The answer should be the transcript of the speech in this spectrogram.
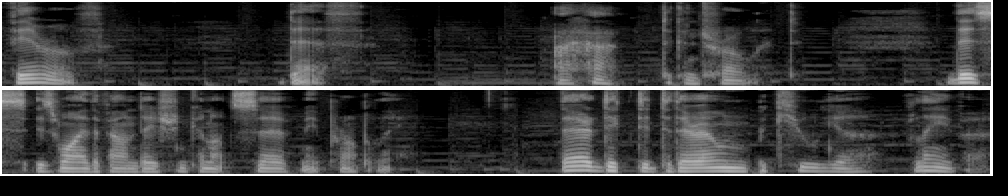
fear of death. I have to control it. This is why the Foundation cannot serve me properly. They're addicted to their own peculiar flavor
